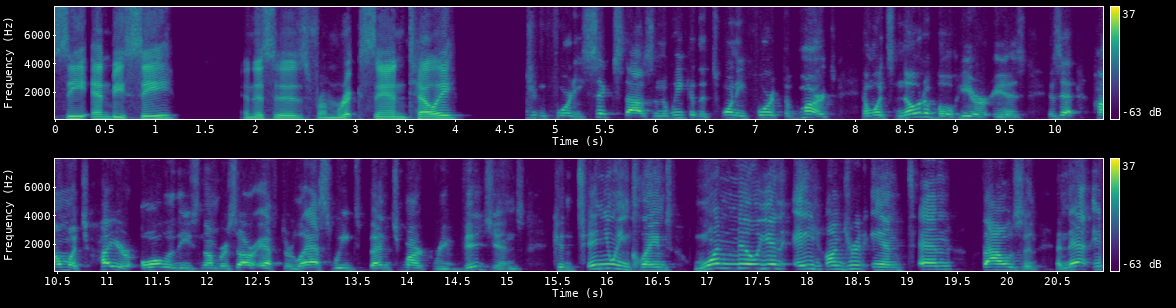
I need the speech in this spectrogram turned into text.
CNBC. And this is from Rick Santelli. 146,000 the week of the 24th of March. And what's notable here is, is that how much higher all of these numbers are after last week's benchmark revisions. Continuing claims 1,810,000. And that is.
